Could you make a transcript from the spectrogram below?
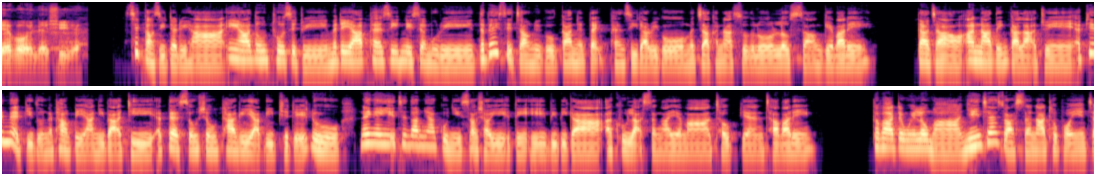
ရဲဘော်တွေလည်းရှိတယ်စစ်ကောင်စီတပ်တွေဟာအင်အားသုံးထိုးစစ်တွေမတရားဖမ်းဆီးနှိပ်စက်မှုတွေတပိတ်စစ်ကြောင်းတွေကိုကားနဲ့တိုက်ဖမ်းဆီးတာတွေကိုမကြာခဏဆိုသလိုလှုပ်ဆောင်ခဲ့ပါတယ်။ဒါကြောင့်အာနာသိန်းကာလအတွင်းအပြစ်မဲ့ပြည်သူ2100နီးပါးအထိအသက်ဆုံးရှုံးထားခဲ့ရပြီးဖြစ်တယ်လို့နိုင်ငံရေးအကျဉ်းသားများကူညီစောင့်ရှောက်ရေးအသင်း AAPP ကအခုလ15ရက်မှာထုတ်ပြန်ထားပါတယ်။ ကဘာတဝင်းလုံးမှာငင်းချမ်းစွာဆန္ဒထုတ်ဖော်ရင်းကြ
